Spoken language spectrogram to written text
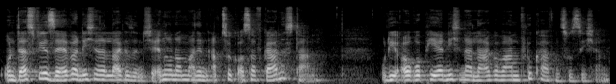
und dass wir selber nicht in der Lage sind. Ich erinnere nochmal an den Abzug aus Afghanistan, wo die Europäer nicht in der Lage waren, einen Flughafen zu sichern.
